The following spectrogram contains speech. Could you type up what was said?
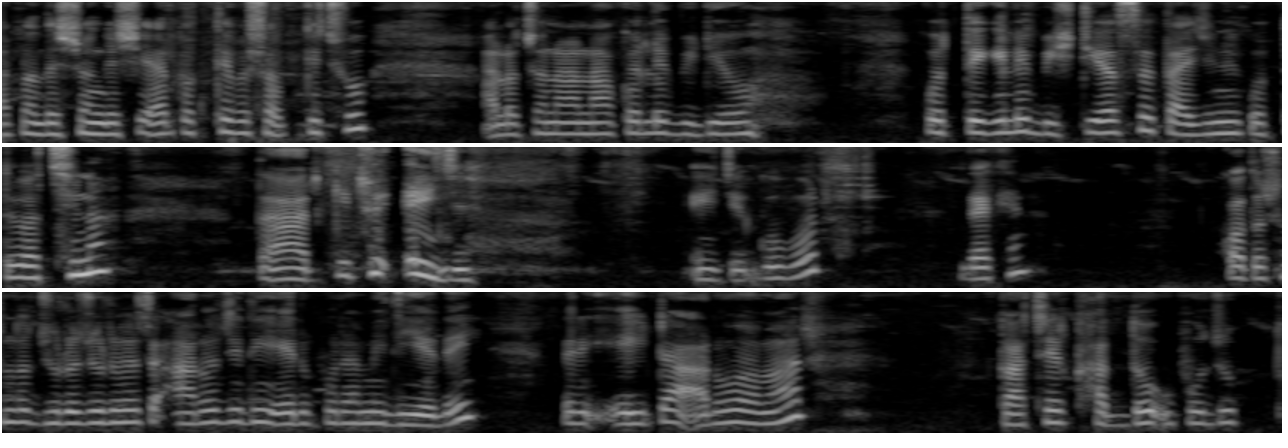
আপনাদের সঙ্গে শেয়ার করতে হবে সব কিছু আলোচনা না করলে ভিডিও করতে গেলে বৃষ্টি আসছে তাই জন্যই করতে পারছি না। তার কিছু, এই যে এই যে গোবর, দেখেন কত সুন্দর ঝুড়ো ঝুড়ো হয়েছে। আরও যদি এর উপরে আমি দিয়ে দেই, তাহলে এইটা আরও আমার গাছের খাদ্য উপযুক্ত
